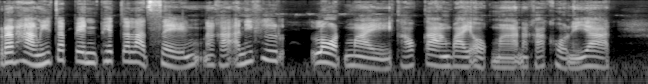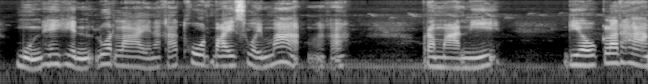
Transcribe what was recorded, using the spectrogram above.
กระถางนี้จะเป็นเพชรจลัดแสงนะคะ อันนี้คือหลอดใหม่เขากลางใบออกมานะคะ ขออนุญาตหมุนให้เห็นลวดลายนะคะ โทนใบสวยมากนะคะ ประมาณนี้ เดี๋ยวกระถาง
